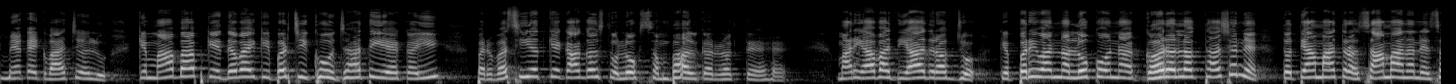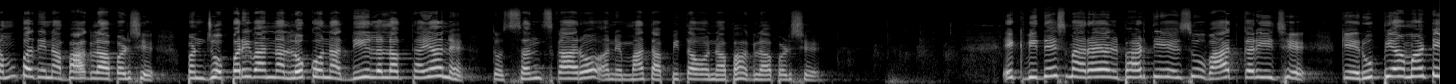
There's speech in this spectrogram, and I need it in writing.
મેં કંઈક વાંચેલું કે મા બાપ કે દવાઈ કે પરચી ખો જાતિ એ કહી पर वसीयत के कागज तो लोग संभाल कर रखते हैं મારી આ વાત યાદ રાખજો કે પરિવારના લોકોના ઘર અલગ થશે ને તો ત્યાં માત્ર સામાન અને સંપત્તિના ભાગલા પડશે પણ જો પરિવારના લોકોના દિલ અલગ થયા ને તો સંસ્કારો અને માતા પિતાઓના ભાગલા પડશે એક વિદેશમાં રહેલ ભારતીયએ શું વાત કરી છે કે રૂપિયા માટે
